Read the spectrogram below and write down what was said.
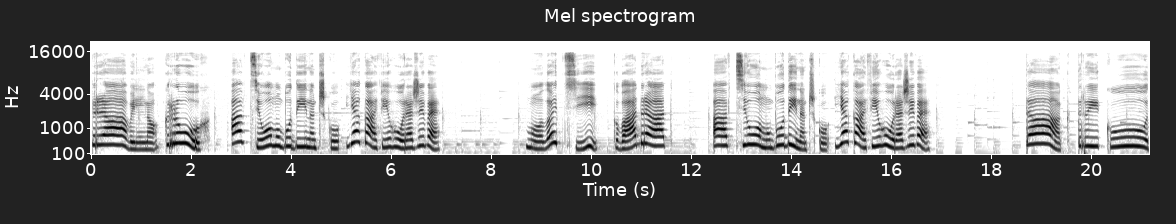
Правильно, круг. А в цьому будиночку яка фігура живе? Молодці, квадрат. А в цьому будиночку яка фігура живе? Так, трикутник.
